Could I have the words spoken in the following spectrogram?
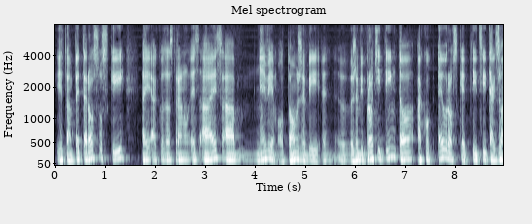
je tam Peter Osusky, aj ako za stranu SAS a neviem o tom, že by, e, že by proti týmto ako euroskeptici, tzv.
